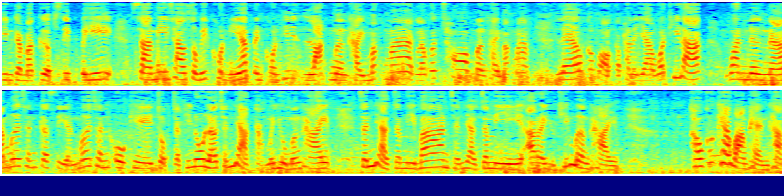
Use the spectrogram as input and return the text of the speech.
กินกันมาเกือบ 10 ปี สามีชาวสวิตคนนี้เป็นคนที่รักเมืองไทยมาก ๆ แล้วก็ชอบเมืองไทยมากๆ แล้วก็บอกกับภรรยาว่าที่รักวันหนึ่งนะเมื่อฉันเกษียณเมื่อฉันโอเค จบจากที่นู่นแล้วฉันอยากกลับมาอยู่เมืองไทย ฉันอยากจะมีบ้าน ฉันอยากจะมีอะไรอยู่ที่เมืองไทย เขาก็แค่วางแผนค่ะ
